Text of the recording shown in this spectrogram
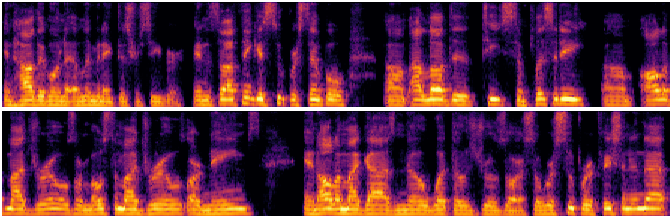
and how they're going to eliminate this receiver. And so I think it's super simple. Um, I love to teach simplicity. Um, all of my drills or most of my drills are names, and all of my guys know what those drills are. So we're super efficient in that.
